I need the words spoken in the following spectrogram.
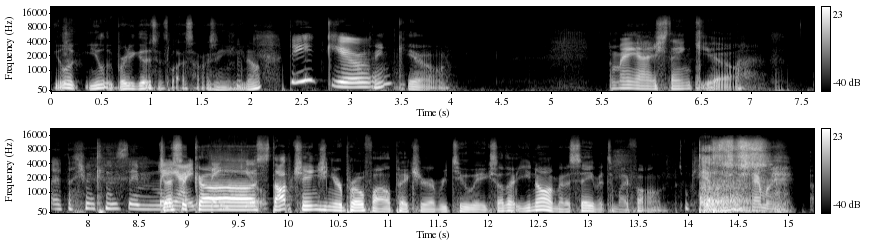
You look you look pretty good since last time I seen you. You know. Thank you. Thank you. Oh my gosh, thank you. I thought you were gonna say, "May Jessica, I thank you." stop changing your profile picture every two weeks. Other, you know I'm going to save it to my phone. Cameron, uh,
